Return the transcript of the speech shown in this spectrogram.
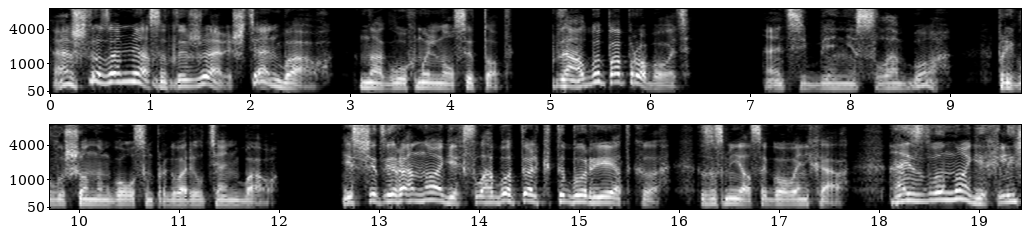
«А что за мясо ты жаришь, Тяньбао?» — нагло ухмыльнулся тот. «Дал бы попробовать». «А тебе не слабо?» — приглушенным голосом проговорил Тяньбао. «Из четвероногих слабо только табуретку», — засмеялся Го Вэньхао. «А из двуногих лишь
